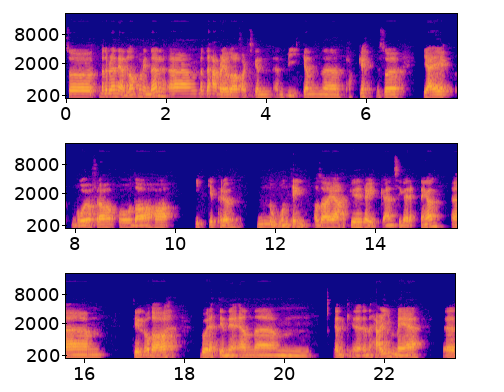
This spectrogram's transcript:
Så, men det ble Nederland for min del. Uh, men det her ble jo da faktisk en, en Viken-pakke. Uh, så jeg går jo fra å da ha ikke prøvd noen ting. Altså, jeg har ikke røyka en sigarett engang. Um, til å da gå rett inn i en, um, en, en helg med uh,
